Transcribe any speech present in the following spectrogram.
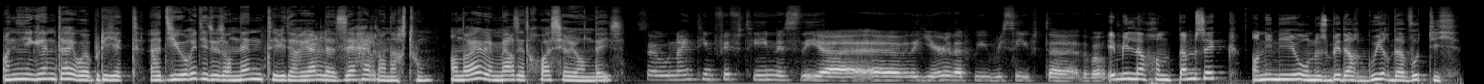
An inigenta e oa briet, a diore di deus an ent evit ar real la zerrel gant ar stoum. An drev e merz et roa sirio an deiz. So 1915 is the, uh, uh, the year that we received uh, the vote. E 1915, an ineo on eus bet ar gwir da voti.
